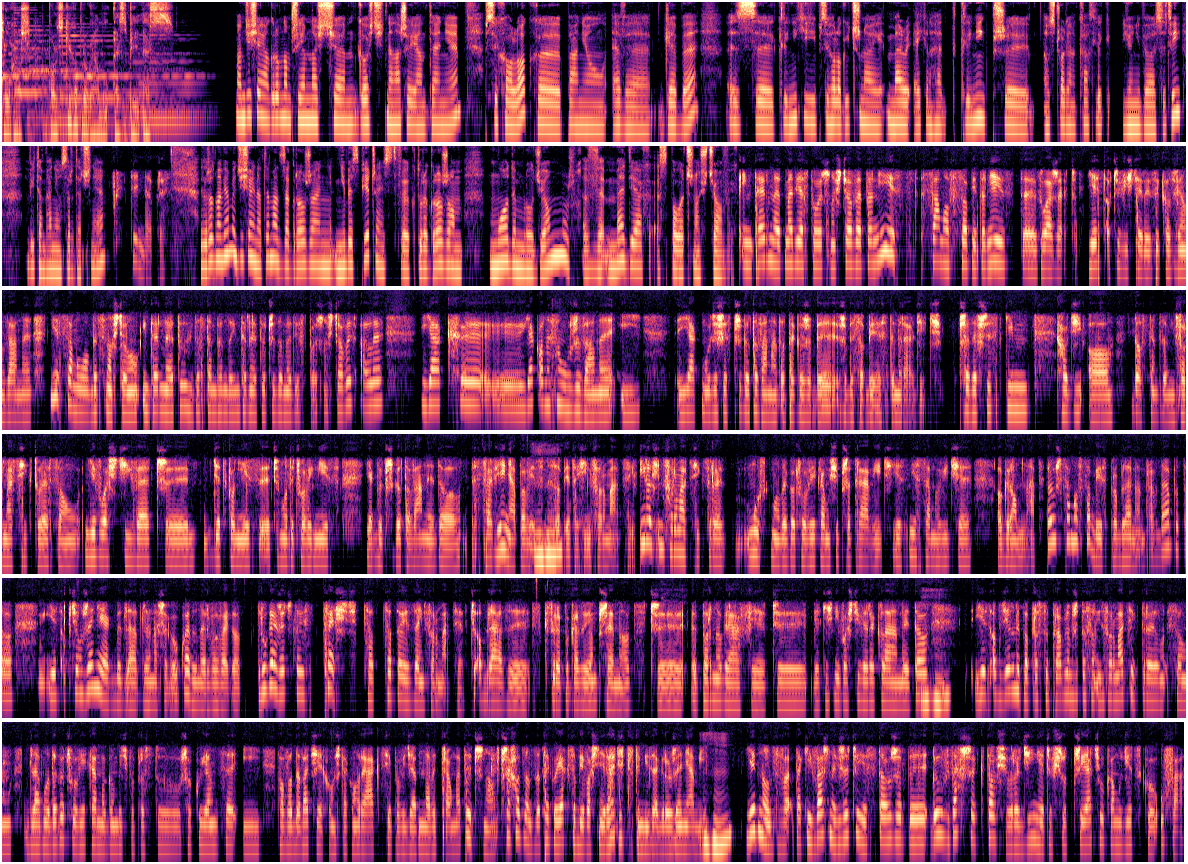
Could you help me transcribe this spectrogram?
Słuchasz polskiego programu SBS. Mam dzisiaj ogromną przyjemność e, gościć na naszej antenie psycholog, e, panią Ewę Gebe z kliniki psychologicznej Mary Aikenhead Clinic przy Australian Catholic University. Witam panią serdecznie. Dzień dobry. Rozmawiamy dzisiaj na temat zagrożeń, niebezpieczeństw, które grożą młodym ludziom w mediach społecznościowych. Internet, media społecznościowe to nie jest samo w sobie, to nie jest e, zła rzecz. Jest oczywiście ryzyko związane nie z samą obecnością internetu i dostępem do internetu czy do mediów społecznościowych, ale jak, e, jak one są używane i jak młodzież jest przygotowana do tego, żeby, żeby sobie z tym radzić. Przede wszystkim chodzi o dostęp do informacji, które są niewłaściwe, czy dziecko nie jest, czy młody człowiek nie jest jakby przygotowany do strawienia, powiedzmy mm -hmm. sobie, tych informacji. Ilość informacji, które mózg młodego człowieka musi przetrawić, jest niesamowicie ogromna. To już samo w sobie jest problemem, prawda? Bo to jest obciążenie jakby dla, dla naszego układu nerwowego. Druga rzecz to jest treść, co, co to jest za informacja. Czy obrazy, które pokazują przemoc, czy pornografię, czy jakieś niewłaściwe reklamy. To mhm jest oddzielny po prostu problem, że to są informacje, które są dla młodego człowieka mogą być po prostu szokujące i powodować jakąś taką reakcję, powiedziałabym nawet traumatyczną. Przechodząc do tego, jak sobie właśnie radzić z tymi zagrożeniami, mhm. Jedną z wa takich ważnych rzeczy jest to, żeby był zawsze ktoś w rodzinie czy wśród przyjaciół, komu dziecko ufa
